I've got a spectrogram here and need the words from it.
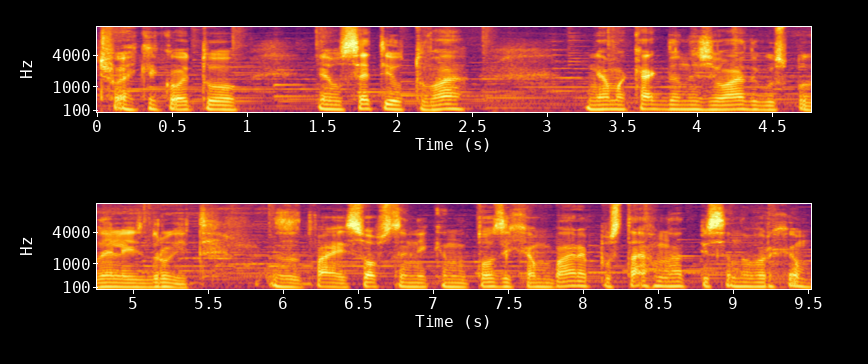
Човек, който е усетил това, няма как да не желая да го споделя и с другите. Затова и собственика на този хамбар е поставил надписа на върха му.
